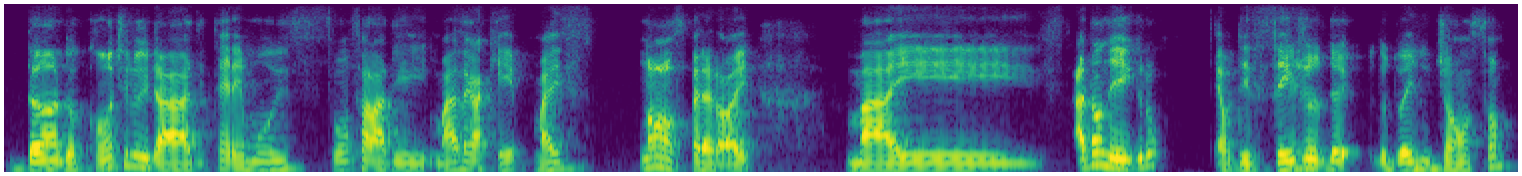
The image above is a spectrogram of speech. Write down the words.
Dando continuidade, teremos. Vamos falar de mais HQ, mas não é um super-herói. Mas Adão Negro é o desejo de- do Dwayne Johnson,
